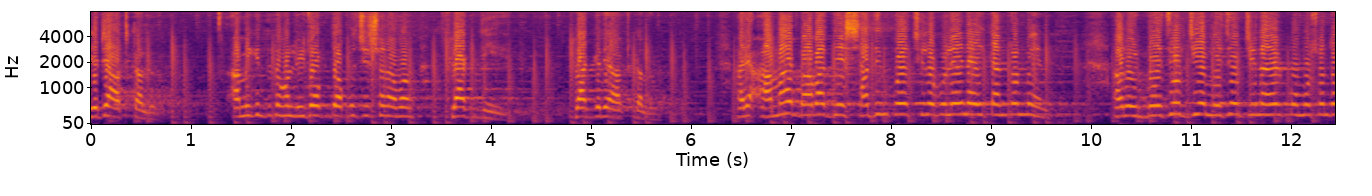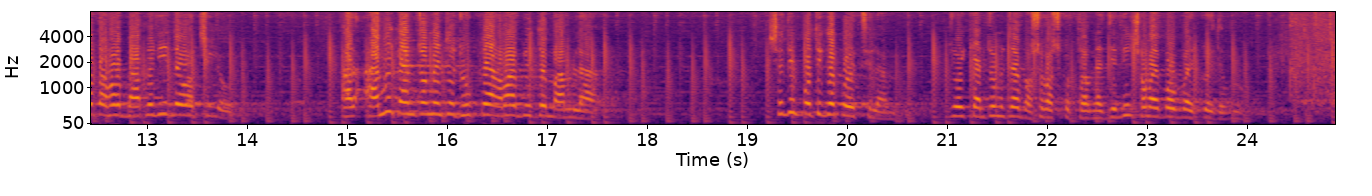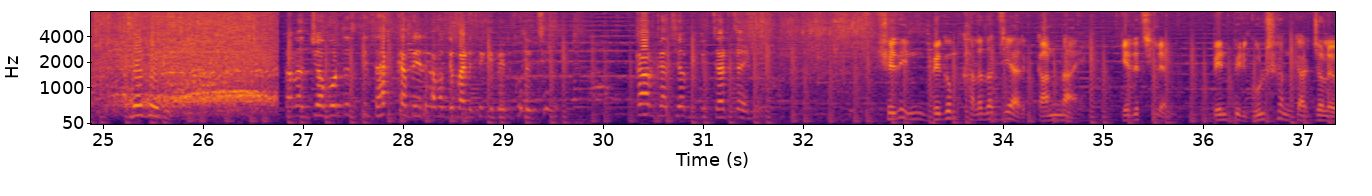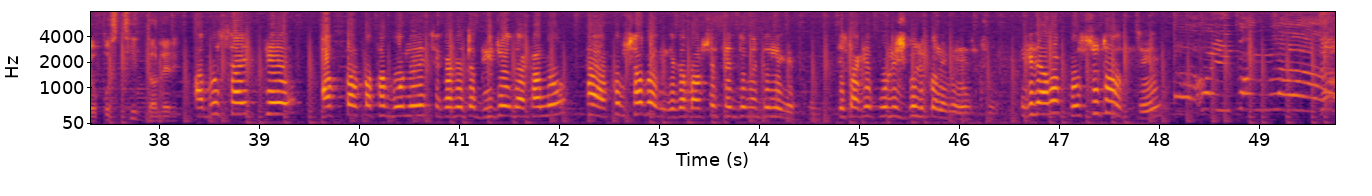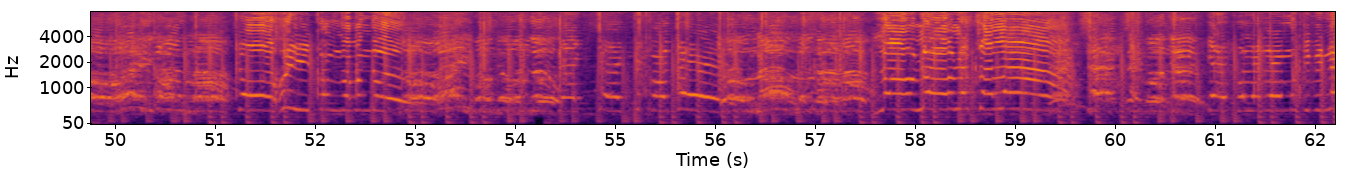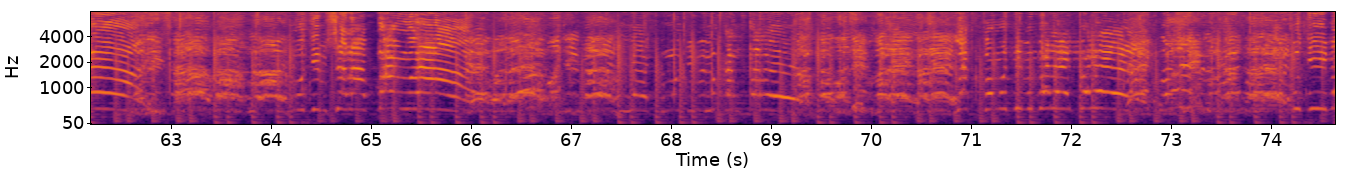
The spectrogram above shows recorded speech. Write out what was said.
যেটা আটকালো। আমি কিন্তু তখন লিডার অফ দ্য অপোজিশন এবং ফ্ল্যাগ নিয়ে ফ্ল্যাগ গেড়ে আটকালো। আরে আমার বাবা দেশ স্বাধীন করেছিল বলেই না এই ক্যান্টনমেন্ট আর ওই মেজর জিয়া মেজর জেনারেল প্রমোশনটা তো আমার বাপেরই দেওয়া ছিল। আর আমি ক্যান্টনমেন্টে ঢুকলে আমার বিরুদ্ধে মামলা। সেদিন প্রতিজ্ঞা করেছিলাম যে ওই ক্যান্টনমেন্টে বসবাস করতে হবে না, যেদিন সবাই বের করে দেবো তারা জবরদস্তি ধাক্কা মেরে আমাকে বাড়ি থেকে বের করেছে। কার কাছে আমি বিচার চাই সেদিন বেগম খালেদা জিয়ার কান্নায় কেঁদেছিলেন বিএনপির গুলশান কার্যালয়ে উপস্থিত দলের আবু সাইদকে হত্যার কথা বলে সেখানে একটা ভিডিও দেখাল। হ্যাঁ খুব স্বাভাবিক এটা মানুষের সেন্টিমেন্টে লেগেছে যে তাকে পুলিশ গুলি করে মেরেছে। এখানে আমার প্রশ্নটা হচ্ছে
